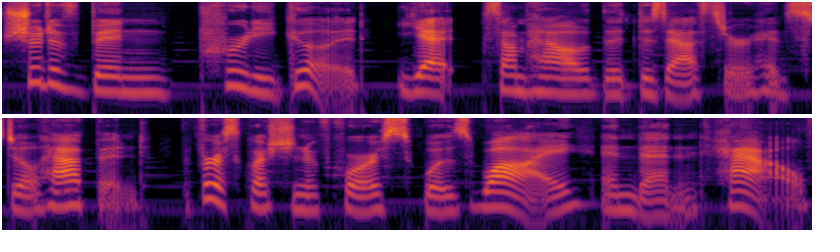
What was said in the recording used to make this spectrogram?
should have been pretty good, yet somehow the disaster had still happened. The first question, of course, was why, and then how.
